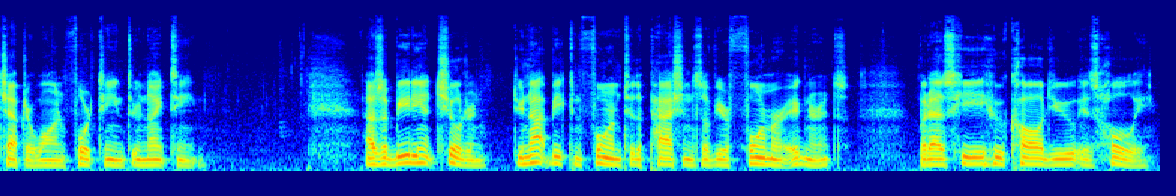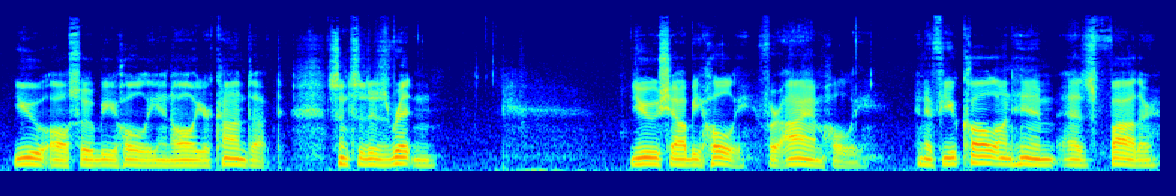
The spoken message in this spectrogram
chapter 1, 14 through 19. As obedient children, do not be conformed to the passions of your former ignorance, but as he who called you is holy, you also be holy in all your conduct, since it is written, You shall be holy, for I am holy. And if you call on him as Father,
